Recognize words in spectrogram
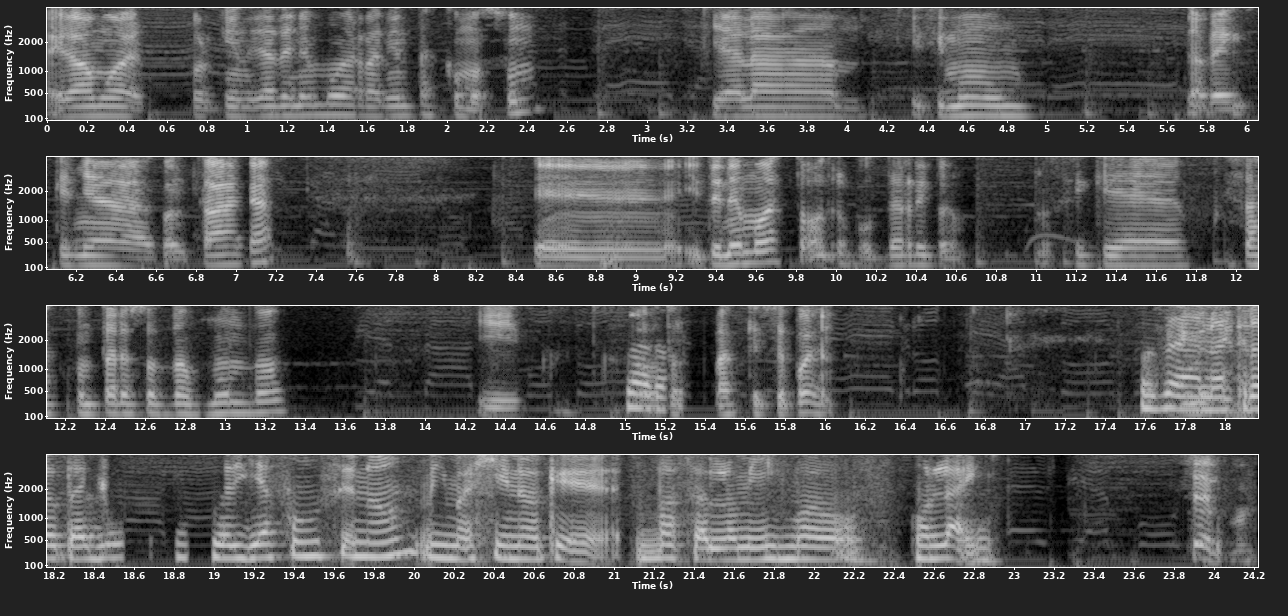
Ahí lo vamos a ver, porque ya tenemos herramientas como Zoom, que ya la hicimos una pequeña contada acá. Eh, y tenemos esto otro, pues, de Reaper. Así que quizás juntar esos dos mundos y Claro. otros más que se pueden. O sea, nuestro taller ya funcionó, me imagino que va a ser lo mismo online. Sí, pues.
